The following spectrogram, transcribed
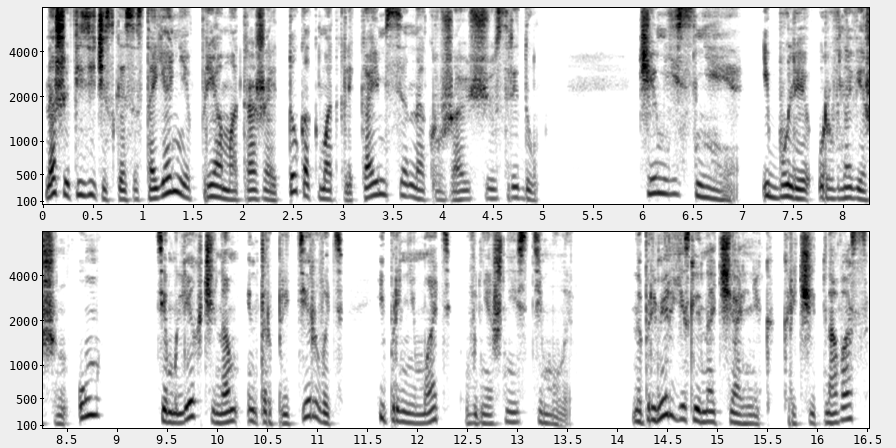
Наше физическое состояние прямо отражает то, как мы откликаемся на окружающую среду. Чем яснее и более уравновешен ум, тем легче нам интерпретировать и принимать внешние стимулы. Например, если начальник кричит на вас,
